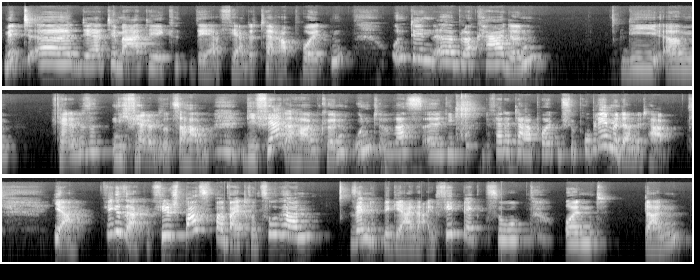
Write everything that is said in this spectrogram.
mit äh, der Thematik der Pferdetherapeuten und den äh, Blockaden, die ähm, Pferdebesitzer, nicht Pferdebesitzer haben, die Pferde haben können und was äh, die Pferdetherapeuten für Probleme damit haben. Ja, wie gesagt, viel Spaß beim weiteren Zuhören. Sendet mir gerne ein Feedback zu und dann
